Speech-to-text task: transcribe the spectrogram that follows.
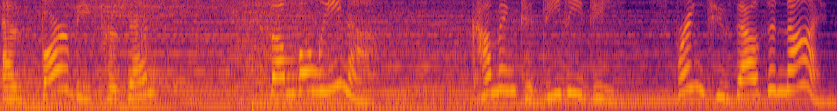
As Barbie presents Thumbelina, coming to DVD, spring 2009.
